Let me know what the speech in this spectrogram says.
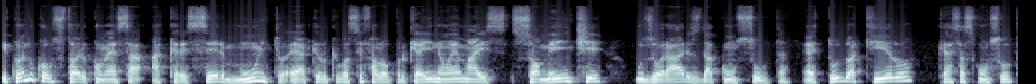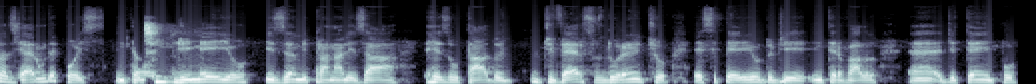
E quando o consultório começa a crescer muito, é aquilo que você falou, porque aí não é mais somente os horários da consulta, é tudo aquilo que essas consultas geram depois. Então, Sim. de e-mail, exame para analisar, resultado diversos durante esse período de intervalo é, de tempo,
